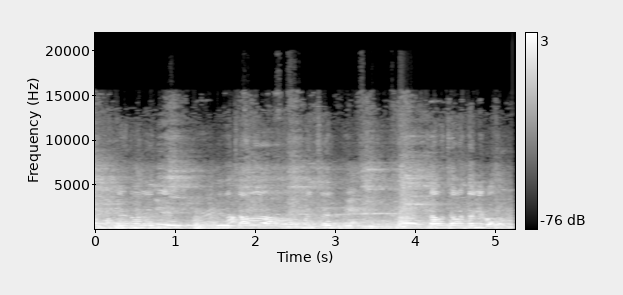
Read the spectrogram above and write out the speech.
కర్మం చేయడం అనేది ఇది చాలా మంచిది. చాలా చాలా ధన్యవాదాలు.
